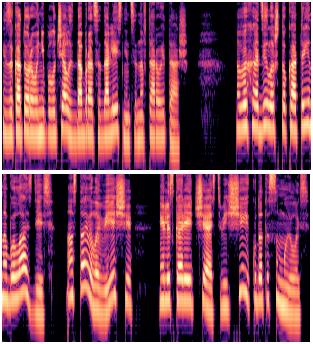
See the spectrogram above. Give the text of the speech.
из-за которого не получалось добраться до лестницы на второй этаж. Выходило, что Катрина была здесь, оставила вещи, или скорее часть вещей, куда-то смылась.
